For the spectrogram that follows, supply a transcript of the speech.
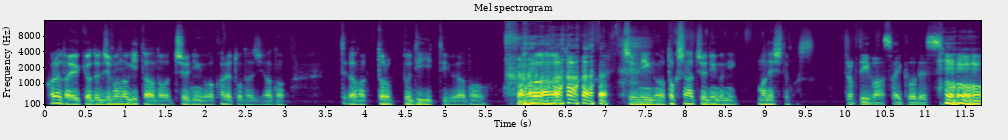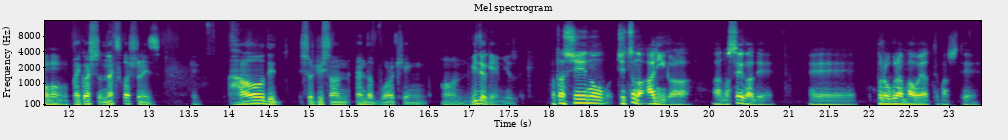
彼の影響で自分のギターのチューニングが彼と同じあのであのドロップ D っていうあのチューニングの特殊なチューニングに真似してます。Drop Diva, Psycho this. My question, next question is, how did Shoji-san end up working on video game music? 私の実の兄があのセガで、えープログラマーをやってまして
